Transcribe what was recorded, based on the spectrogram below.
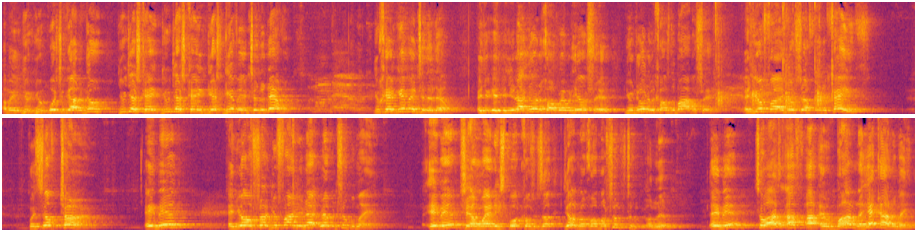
I mean, you, you, what you got to do, you just can't, you just can't just give in to the devil. You can't give in to the devil. And, you, and you're not doing it because Reverend Hill said it. You're doing it because the Bible said it. And you'll find yourself in a cave when self turn. Amen? And you all you find you're not Reverend Superman. Amen. Say I'm wearing these sport coats and stuff. Y'all don't call my suits too a little. Amen. So I, I, I, it bothered the heck out of me.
